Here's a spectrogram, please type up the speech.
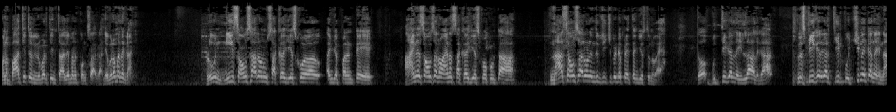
మన బాధ్యతలు నిర్వర్తించాలి మనం కొనసాగాలి. ఎవరమైనా కానీ ఇప్పుడు నీ సంసారం నువ్వు చక్కగా చేసుకో అని చెప్పానంటే ఆయన సంసారం ఆయన చక్కగా చేసుకోకుండా నా సంసారం ఎందుకు చిచ్చిపెట్టే ప్రయత్నం చేస్తున్నావా? సో బుద్ధిగల్ల ఇల్లాలుగా స్పీకర్ గారు తీర్పు వచ్చినాకనైనా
